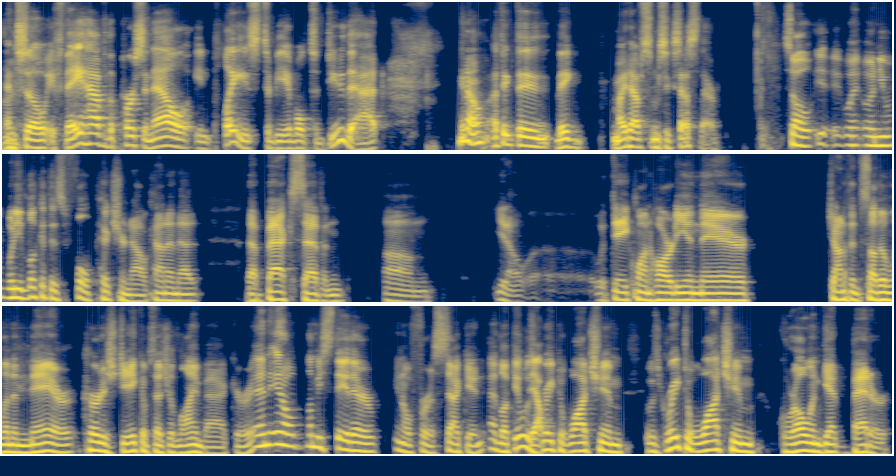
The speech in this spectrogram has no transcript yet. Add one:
Right. And so if they have the personnel in place to be able to do that, you know, I think they they might have some success there. So it, when you when you look at this full picture now, kind of that that back seven, um, you know, uh, with Daequan Hardy in there, Jonathan Sutherland in there, Curtis Jacobs as your linebacker, and you know, let me stay there, you know, for a second. And look, it was yep. great to watch him. It was great to watch him grow and get better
